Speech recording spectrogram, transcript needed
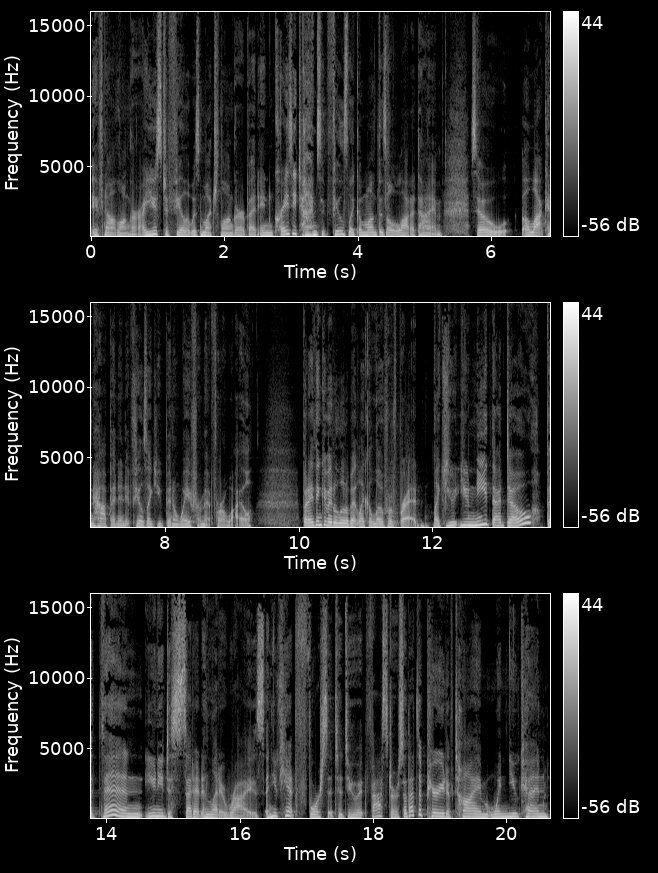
if not longer. I used to feel it was much longer, but in crazy times, it feels like a month is a lot of time. So a lot can happen and it feels like you've been away from it for a while. But I think of it a little bit like a loaf of bread. Like you you need that dough, but then you need to set it and let it rise. And you can't force it to do it faster. So that's a period of time when you can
